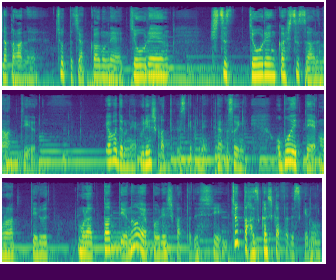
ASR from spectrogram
だからねちょっと若干のね常連しつ常連化しつつあるなっていう。やっぱでもね嬉しかったですけどね。なんかそういう風に覚えてもらってるもらったっていうのはやっぱ嬉しかったですしちょっと恥ずかしかったですけど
